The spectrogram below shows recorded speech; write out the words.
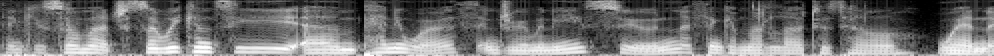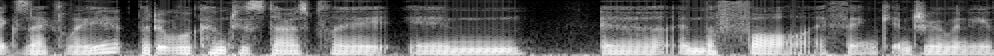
thank you so much. So we can see um, Pennyworth in Germany soon. I think I'm not allowed to tell when exactly, but it will come to StarzPlay in uh, in the fall, I think, in Germany.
